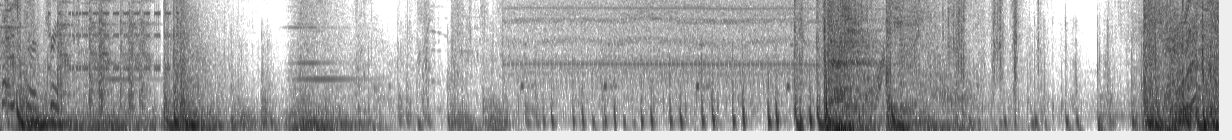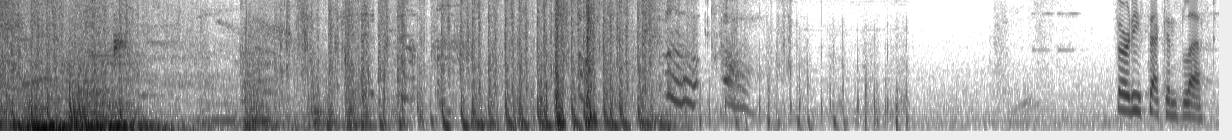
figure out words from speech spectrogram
Sensor trick. 30 seconds left.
